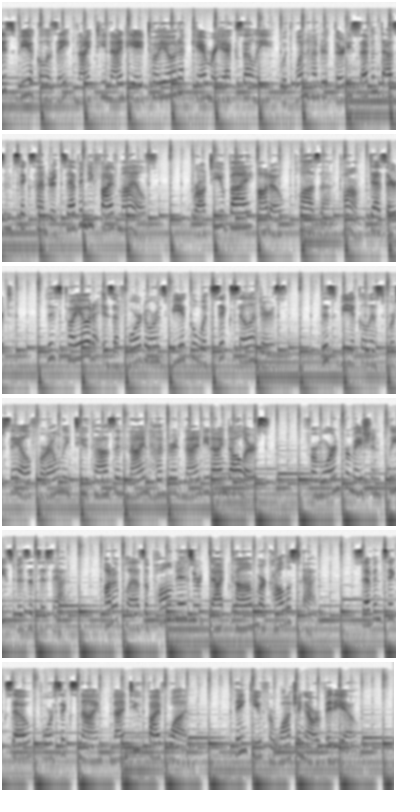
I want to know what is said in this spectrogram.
This vehicle is a 1998 Toyota Camry XLE with 137,675 miles. Brought to you by Auto Plaza Palm Desert. This Toyota is a four-doors vehicle with six cylinders. This vehicle is for sale for only $2,999. For more information please visit us at autoplazapalmdesert.com or call us at 760-469-9251. Thank you for watching our video.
